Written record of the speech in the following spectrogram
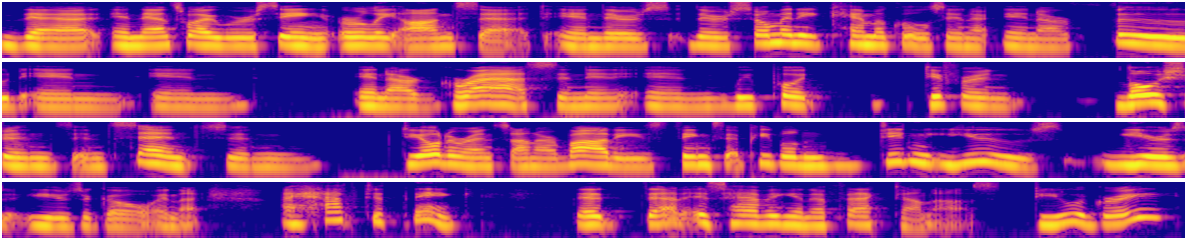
that and that's why we're seeing early onset and there's there's so many chemicals in our, in our food in in in our grass and in, and we put different lotions and scents and deodorants on our bodies, things that people didn't use years years ago. And I, I have to think that that is having an effect on us. Do you agree?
